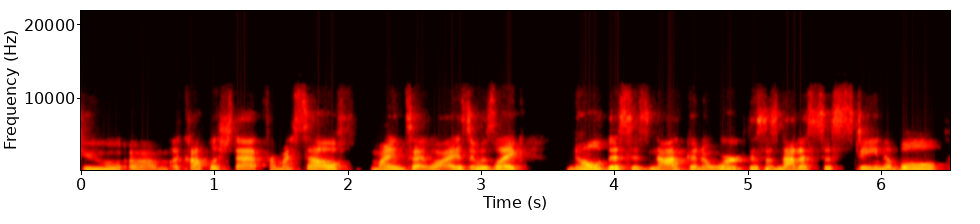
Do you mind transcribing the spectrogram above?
to um, accomplish that for myself, mindset wise, it was like, no, this is not going to work. This is not a sustainable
